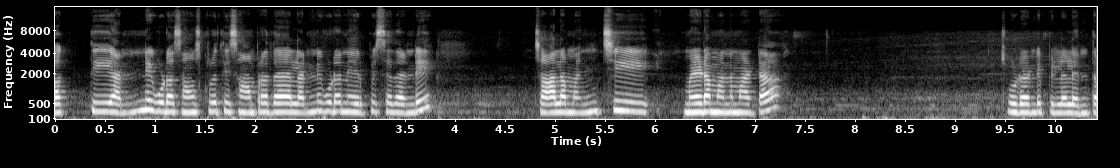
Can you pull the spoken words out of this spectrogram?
భక్తి అన్నీ కూడా సంస్కృతి సాంప్రదాయాలు అన్నీ కూడా నేర్పిస్తుందండి. చాలా మంచి మేడం అన్నమాట. చూడండి పిల్లలు ఎంత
